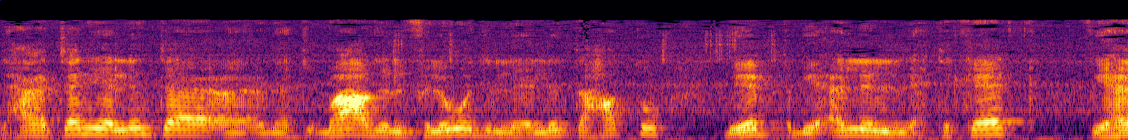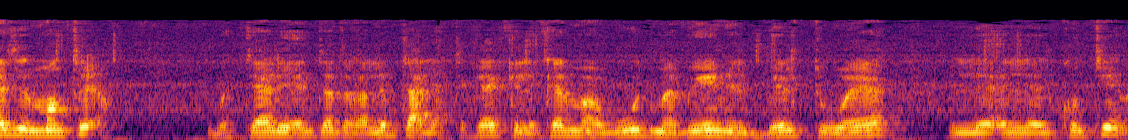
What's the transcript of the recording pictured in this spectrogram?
الحاجة الثانية اللي أنت آه، بعض ال fluid اللي, اللي أنت حاطه بيبقى بيقلل الاحتكاك في هذه المنطقة. وبالتالي أنت تغلبت على الاحتكاك اللي كان موجود ما بين ال billet وال container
